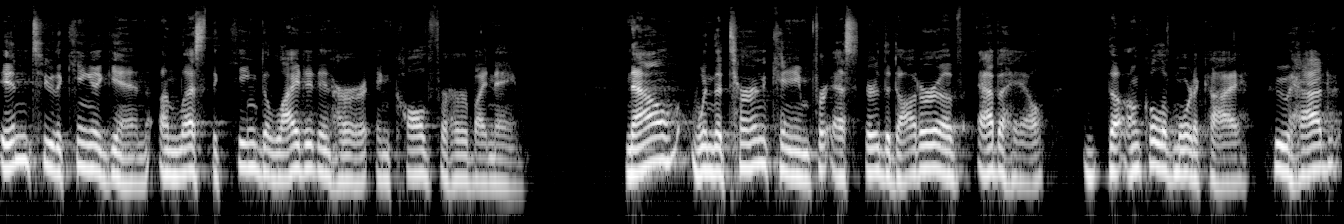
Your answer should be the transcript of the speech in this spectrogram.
into the king again unless the king delighted in her and called for her by name. Now, when the turn came for Esther, the daughter of Abihail, the uncle of Mordecai, who had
